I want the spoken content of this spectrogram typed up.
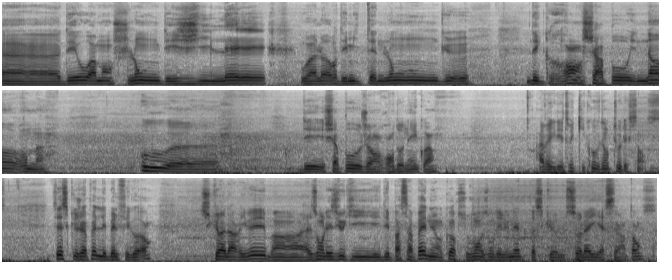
des hauts à manches longues, des gilets, ou alors des mitaines longues, des grands chapeaux énormes, ou des chapeaux genre randonnée, quoi, avec des trucs qui couvrent dans tous les sens. C'est ce que j'appelle les belles figures. Parce qu'à l'arrivée, ben, elles ont les yeux qui dépassent à peine, et encore souvent elles ont des lunettes parce que le soleil est assez intense.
